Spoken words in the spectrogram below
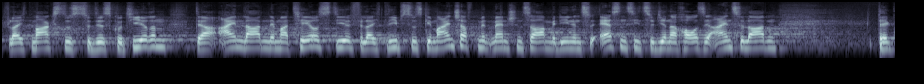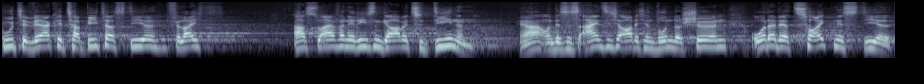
vielleicht magst du es zu diskutieren. Der einladende Matthäus-Stil, vielleicht liebst du es, Gemeinschaft mit Menschen zu haben, mit ihnen zu essen, sie zu dir nach Hause einzuladen. Der gute Werke Tabitha-Stil, vielleicht hast du einfach eine Riesengabe zu dienen ja, und es ist einzigartig und wunderschön. Oder der Zeugnisstil.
